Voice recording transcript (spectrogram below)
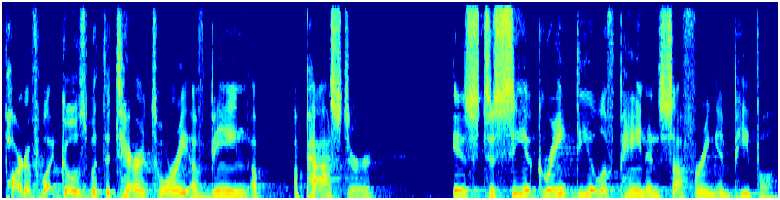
part of what goes with the territory of being a, a pastor is to see a great deal of pain and suffering in people.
